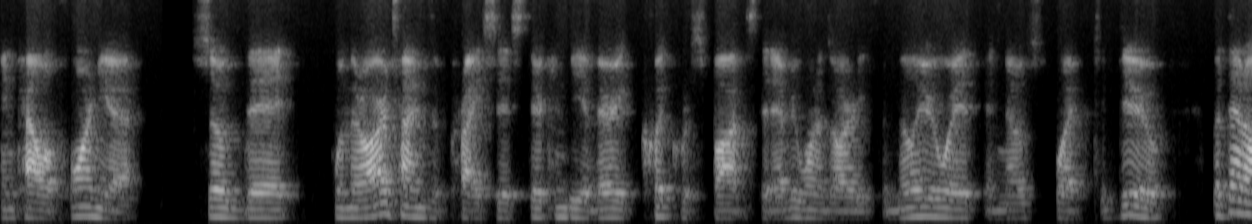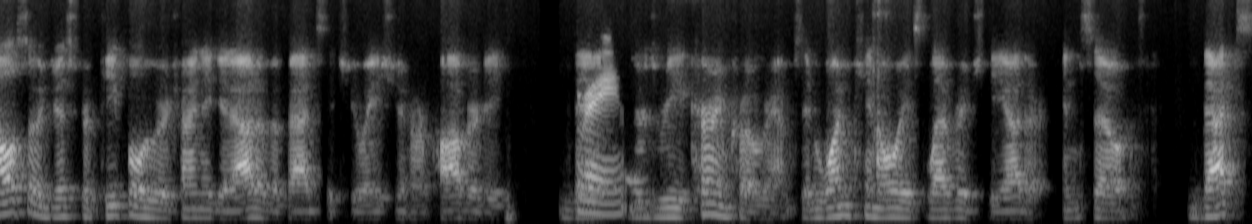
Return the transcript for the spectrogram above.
in California so that when there are times of crisis, there can be a very quick response that everyone is already familiar with and knows what to do. But then also just for people who are trying to get out of a bad situation or poverty, right. there's reoccurring programs and one can always leverage the other. And so that's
